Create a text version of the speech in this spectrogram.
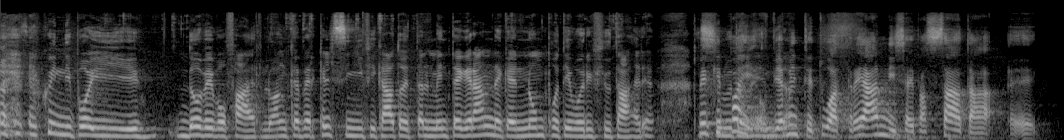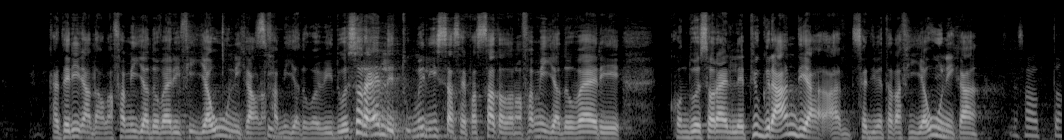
e quindi poi dovevo farlo, anche perché il significato è talmente grande che non potevo rifiutare. Perché poi ovviamente tu a tre anni sei passata, eh, Caterina, da una famiglia dove eri figlia unica a una famiglia dove avevi due sorelle e tu Melissa sei passata da una famiglia dove eri con due sorelle più grandi a- a- sei diventata figlia unica. Esatto.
